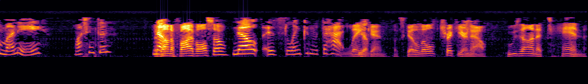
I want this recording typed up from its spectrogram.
know money. Washington? Is No. on a five also? No, it's Lincoln with the hat. Lincoln. Let's get a little trickier now. Who's on a ten?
